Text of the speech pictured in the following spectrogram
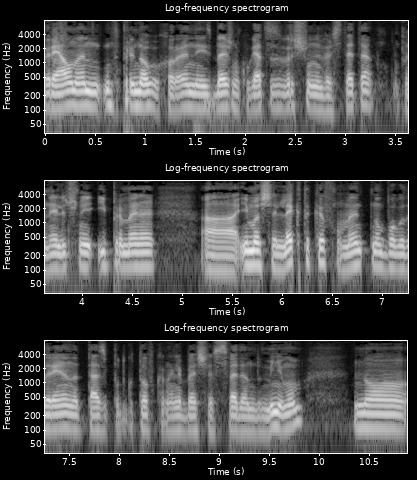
реално е, при много хора е неизбежно. Когато завършиш университета, поне лично и при мен а, имаше лек такъв момент, но благодарение на тази подготовка нали, беше сведен до минимум. Но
